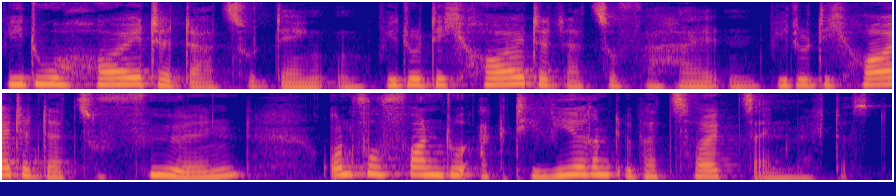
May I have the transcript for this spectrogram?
wie du heute dazu denken, wie du dich heute dazu verhalten, wie du dich heute dazu fühlen und wovon du aktivierend überzeugt sein möchtest.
